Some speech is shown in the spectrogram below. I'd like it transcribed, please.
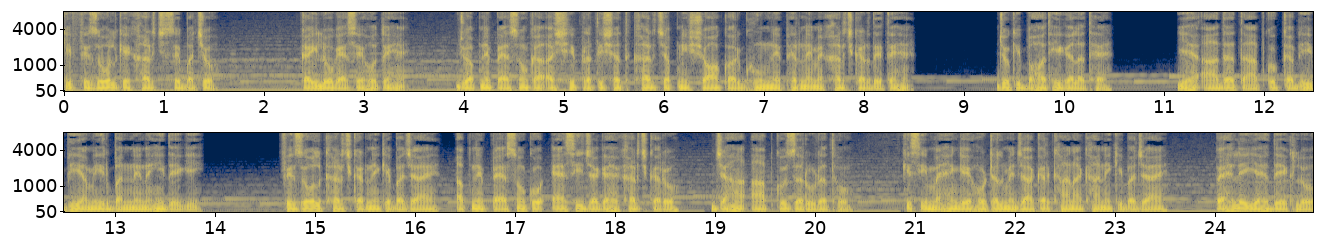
कि फिजोल के खर्च से बचो। कई लोग ऐसे होते हैं जो अपने पैसों का अस्सी प्रतिशत खर्च अपनी शौक और घूमने फिरने में खर्च कर देते हैं, जो कि बहुत ही गलत है। यह आदत आपको कभी भी अमीर बनने नहीं देगी। फिजोल खर्च करने के बजाय अपने पैसों को ऐसी जगह खर्च करो, जहाँ आपको ज़रूरत हो। किसी महँगे होटल में जाकर खाना खाने की बजाय पहले यह देख लो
